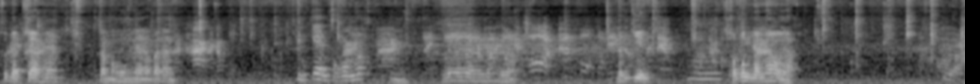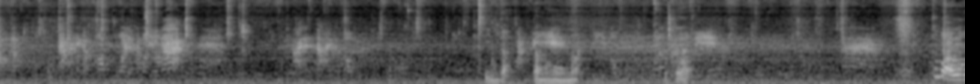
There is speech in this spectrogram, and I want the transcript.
คือแบบแซ่บแห้งตำมะฮุงเนี่ยนะปานั่นกินแก้มของเราเนาะอืมเนี่ยเนี่ยเนี่ยเนี่ยน้ำจีนอืมข้าวปุ้นบ้านเฮาอะเกลือกินกับตำมะฮุงเนาะแซ่บคือบอกลง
